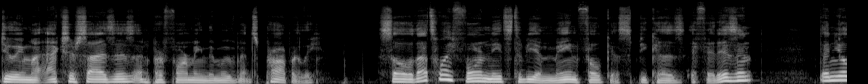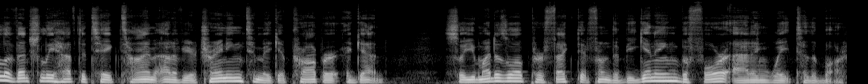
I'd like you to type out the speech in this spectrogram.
doing my exercises and performing the movements properly. So, that's why form needs to be a main focus because if it isn't, then you'll eventually have to take time out of your training to make it proper again. So, you might as well perfect it from the beginning before adding weight to the bar.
